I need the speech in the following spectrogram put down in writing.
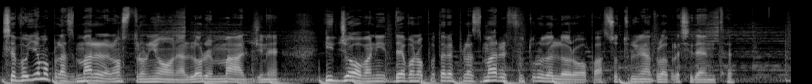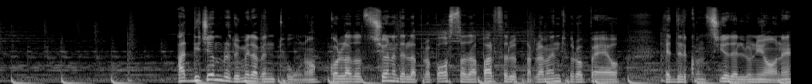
Se vogliamo plasmare la nostra Unione a loro immagine, i giovani devono poter plasmare il futuro dell'Europa, ha sottolineato la Presidente. A dicembre 2021, con l'adozione della proposta da parte del Parlamento europeo e del Consiglio dell'Unione,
